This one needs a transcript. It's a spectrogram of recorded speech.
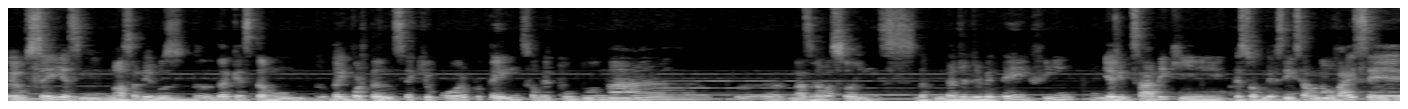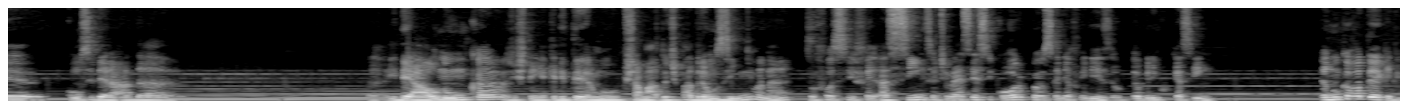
Eu sei, assim, nós sabemos da questão da importância que o corpo tem, sobretudo na nas relações da comunidade LGBT, enfim, e a gente sabe que a pessoa com deficiência ela não vai ser considerada ideal nunca. A gente tem aquele termo chamado de padrãozinho, né? Se eu fosse assim, se eu tivesse esse corpo, eu seria feliz. Eu, eu brinco que assim, eu nunca vou ter aquele,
